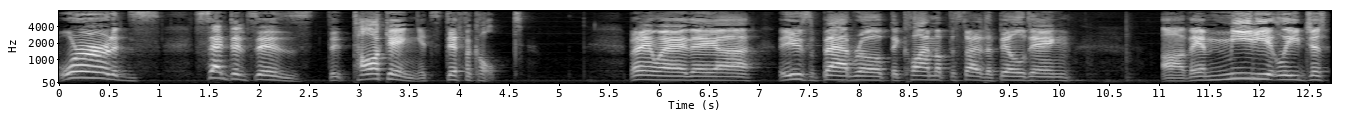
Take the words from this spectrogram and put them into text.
Words, sentences, the talking, it's difficult. But anyway, they uh they use the bad rope, they climb up the side of the building. Uh they immediately just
